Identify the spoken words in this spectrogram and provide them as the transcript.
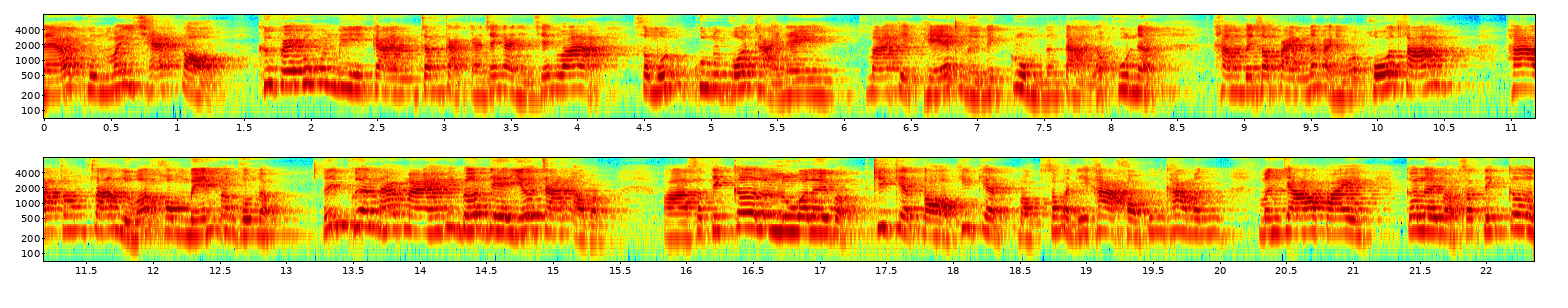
แล้วคุณไม่แชทตอบ คือ Facebook มันมีการจำกัดการใช้งานอย่างเช่นว่า สมมติคุณไปโพสต์ขายใน Marketplace หรือในกลุ่มต่างๆ แล้วคุณอะทำเป็นสแปมนั่นหมายถึงว่าโพสต์ซ้ำภาพซ้ำๆหรือว่าคอมเมนต์บางคนแบบเฮ้ยเพื่อนทักมา Happy Birthday เยอะจังเอาแบบอ่าสติกเกอร์รัวๆเลยแบบขี้เกียจตอบขี้เกียจบอกสวัสดีค่ะ ขอบคุณค่ะมันมันยาวไป ก็เลยแบบสติกเกอร์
